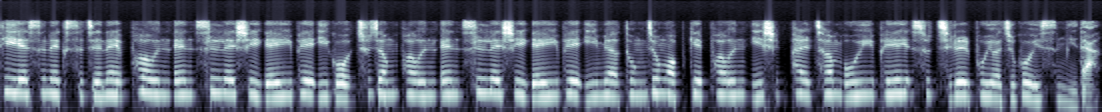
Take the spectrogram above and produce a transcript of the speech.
TS넥스젠의 퍼은 N 슬래시 A배이고 추정 퍼은 N 슬래시 A배이며 동종업계 퍼은 28.52 배의 수치를 보여주고 있습니다.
